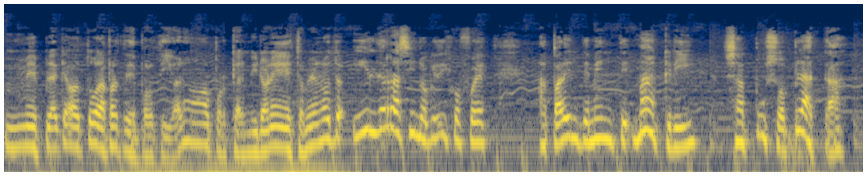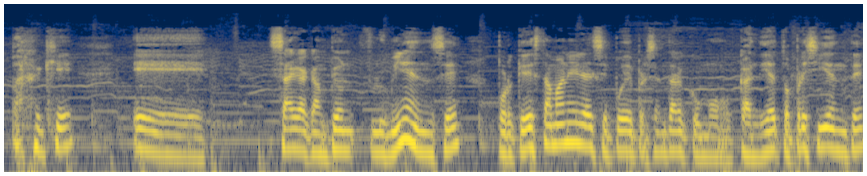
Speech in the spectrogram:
me plaqueaba toda la parte deportiva, no, porque Almirón esto, Almirón otro, y el de Racing lo que dijo fue, aparentemente Macri ya puso plata para que eh, salga campeón Fluminense, porque de esta manera él se puede presentar como candidato a presidente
